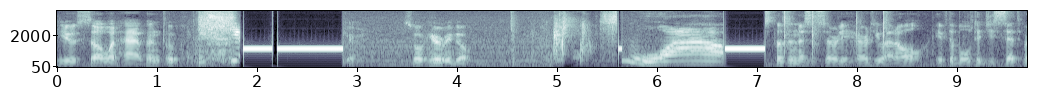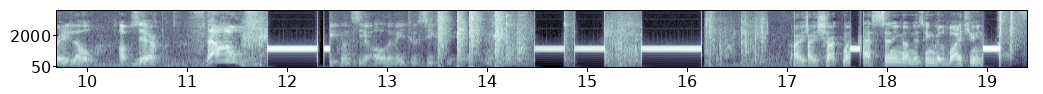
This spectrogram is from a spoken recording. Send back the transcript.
You saw what happened. Oh, shit. So here we go. Wow! This doesn't necessarily hurt you at all if the voltage is set very low. Observe. No! Frequency all the way to 60 Hz. I, I shock my ass sitting on this thing will bite you in the ass.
